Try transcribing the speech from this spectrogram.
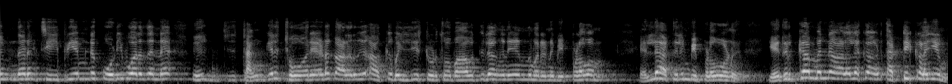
എന്താണ് സി പി എമ്മിന്റെ കൊടി പോലെ തന്നെ തങ്കര ചോരയുടെ കളർ ആൾക്ക് വലിയ ഇഷ്ടമാണ്. സ്വഭാവത്തിൽ അങ്ങനെയാണെന്ന് പറയുന്നത് വിപ്ലവം. എല്ലാത്തിലും വിപ്ലവമാണ്. എതിർക്കാൻ തന്നെ ആളുകളൊക്കെ തട്ടിക്കളയും.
